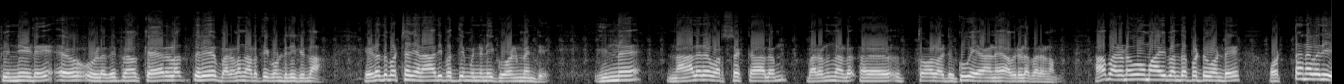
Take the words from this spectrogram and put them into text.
പിന്നീട് ഉള്ളത് ഇപ്പോൾ കേരളത്തിൽ ഭരണം നടത്തിക്കൊണ്ടിരിക്കുന്ന ഇടതുപക്ഷ ജനാധിപത്യ മുന്നണി ഗവൺമെന്റ് ഇന്ന് നാലര വർഷക്കാലം ഭരണം നട ഏഹ്, അവരുടെ ഭരണം. ആ ഭരണവുമായി ബന്ധപ്പെട്ടുകൊണ്ട് ഒട്ടനവധി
